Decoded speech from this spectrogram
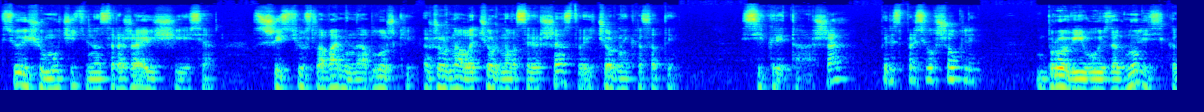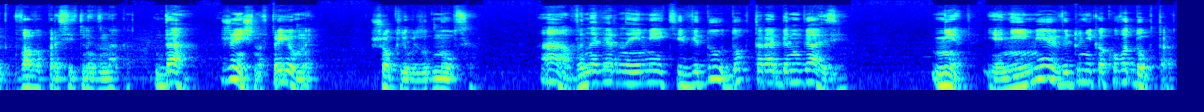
все еще мучительно сражающаяся с шестью словами на обложке журнала «Черного совершенства» и «Черной красоты». «Секретарша?» – переспросил Шокли. Брови его изогнулись, как два вопросительных знака. «Да, женщина в приемной». Шокли улыбнулся. «А, вы, наверное, имеете в виду доктора Бенгази», нет, я не имею в виду никакого доктора.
